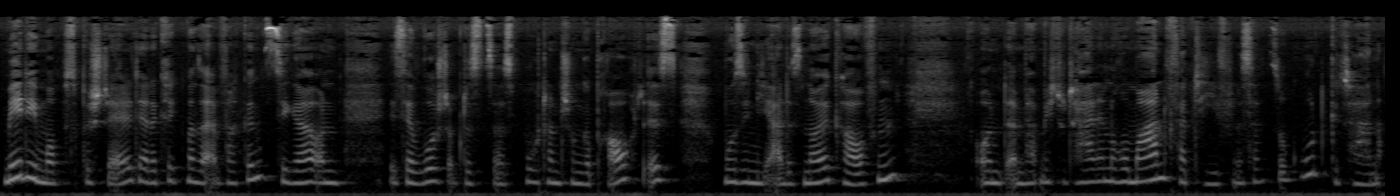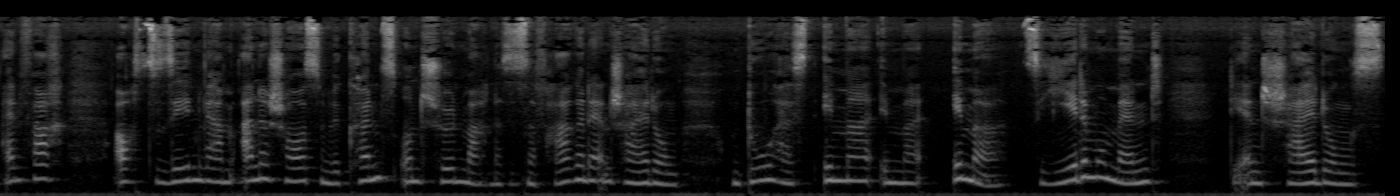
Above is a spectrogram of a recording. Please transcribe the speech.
Medimops bestellt. Ja, da kriegt man sie einfach günstiger und ist ja wurscht, ob das, das Buch dann schon gebraucht ist. Muss ich nicht alles neu kaufen. Und ähm, habe mich total in Roman vertieft. Und es hat so gut getan. Einfach auch zu sehen, wir haben alle Chancen, wir können es uns schön machen. Das ist eine Frage der Entscheidung. Und du hast immer, immer, immer zu jedem Moment die Entscheidungs-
